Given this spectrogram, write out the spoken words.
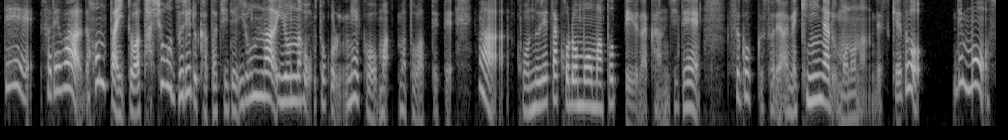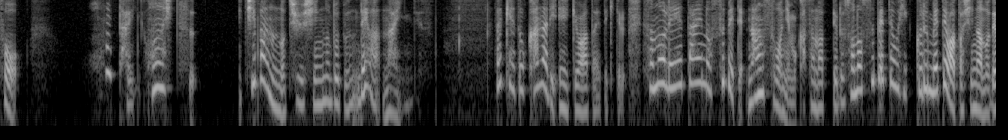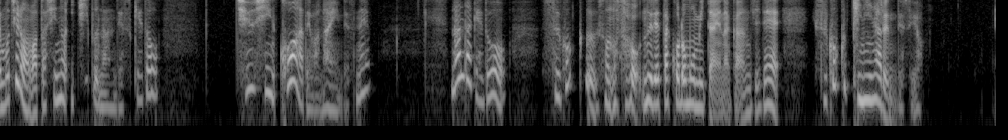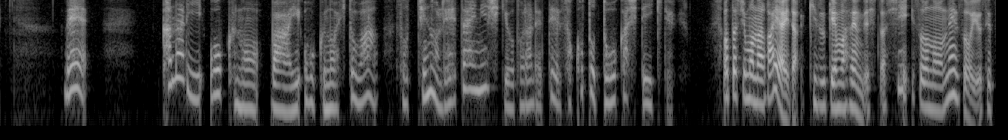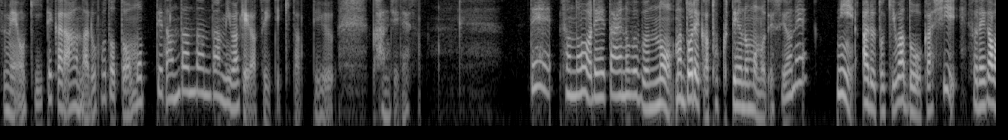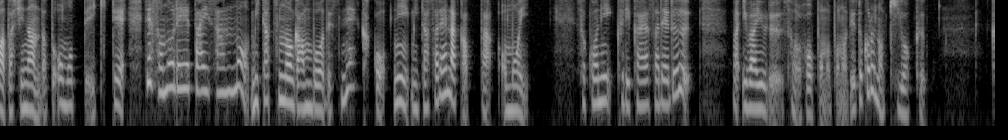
でそれは本体とは多少ずれる形でいろんないろんなところにねこうままとわっててまあこう濡れた衣をまとっているような感じですごくそれはね気になるものなんですけどでもそう本体本質一番の中心の部分ではないんです。だけどかなり影響を与えてきてるその霊体の全て何層にも重なってるその全てをひっくるめて私なのでもちろん私の一部なんですけど中心コアではないんですね。なんだけどすごくそのそう濡れた衣みたいな感じですごく気になるんですよ。でかなり多くの場合多くの人はそっちの霊体認識を取られてそこと同化して生きている私も長い間気づけませんでしたしそのねそういう説明を聞いてからああなるほどと思ってだんだんだんだん見分けがついてきたっていう感じです。でその霊体の部分の、まあ、どれか特定のものですよねにある時は同化しそれが私なんだと思って生きてでその霊体さんの未達の願望ですね過去に満たされなかった思いそこに繰り返される、ま、いわゆるそのホーポノポノというところの記憶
